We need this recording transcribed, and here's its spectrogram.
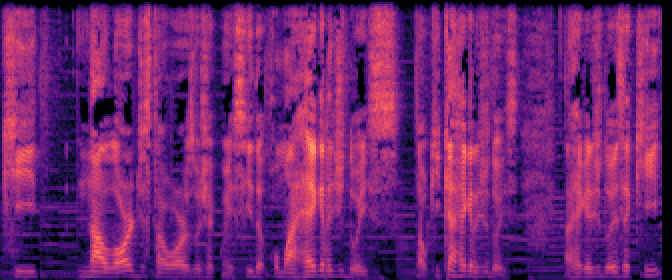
que na lore de Star Wars hoje é conhecida como a regra de dois. Tá? O que que é a regra de dois? A regra de dois é que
